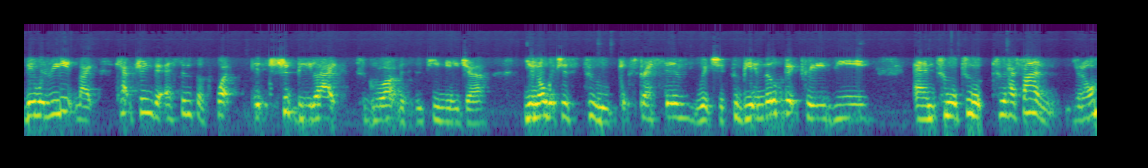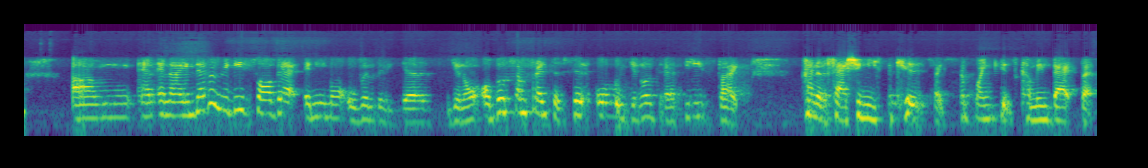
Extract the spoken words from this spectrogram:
they were really like capturing the essence of what it should be like to grow up as a teenager, you know, which is to be expressive, which is to be a little bit crazy, and to to to have fun, you know. Um, and, and I never really saw that anymore over the years, you know, although some friends have said, oh, you know, there are these like kind of fashionista kids, like Centerpoint kids coming back, but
